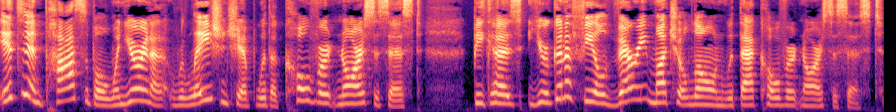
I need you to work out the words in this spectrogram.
it's impossible when you're in a relationship with a covert narcissist because you're going to feel very much alone with that covert narcissist.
